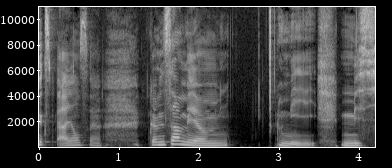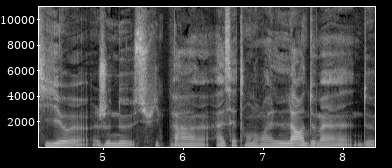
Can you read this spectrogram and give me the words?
expériences euh, comme ça mais euh, Mais, mais si euh, je ne suis pas à cet endroit-là de ma de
